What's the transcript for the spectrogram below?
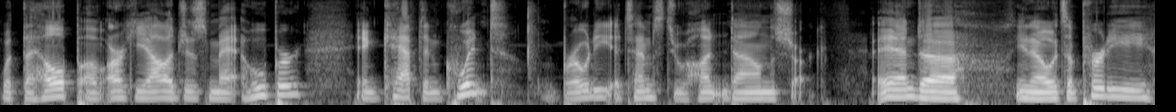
With the help of archaeologist Matt Hooper and Captain Quint, Brody attempts to hunt down the shark. And uh, you know, it's a pretty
